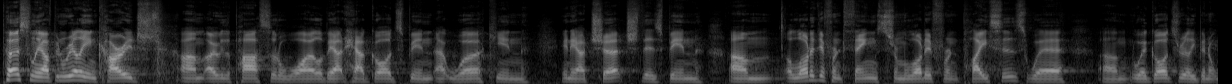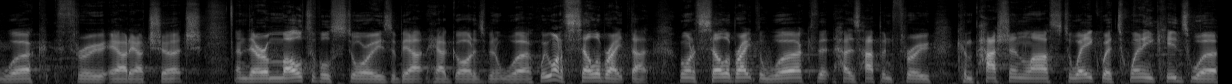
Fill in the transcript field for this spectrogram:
Personally, I've been really encouraged um, over the past little while about how God's been at work in, in our church. There's been um, a lot of different things from a lot of different places where um, where God's really been at work throughout our church. And there are multiple stories about how God has been at work. We want to celebrate that. We want to celebrate the work that has happened through Compassion last week, where 20 kids were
